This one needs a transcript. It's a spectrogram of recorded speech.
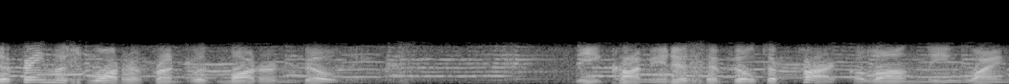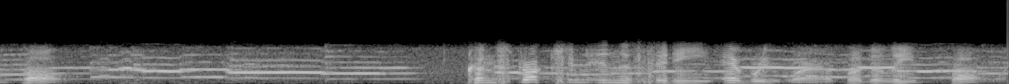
the famous waterfront with modern buildings. The communists have built a park along the Whangpoo. Construction in the city everywhere for the leap forward.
